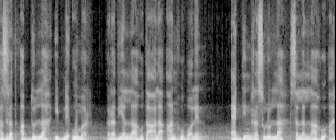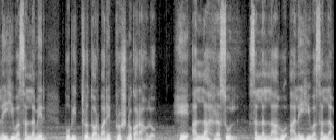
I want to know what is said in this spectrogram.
হজরত আবদুল্লাহ ইবনে উমর রদিয়াল্লাহু তাআলা আনহু বলেন, একদিন রসুলুল্লাহ সাল্লাল্লাহু আলাইহি ওয়াসাল্লামের পবিত্র দরবারে প্রশ্ন করা হল, হে আল্লাহ রসুল সাল্লাল্লাহু আলাইহি ওয়াসাল্লাম,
